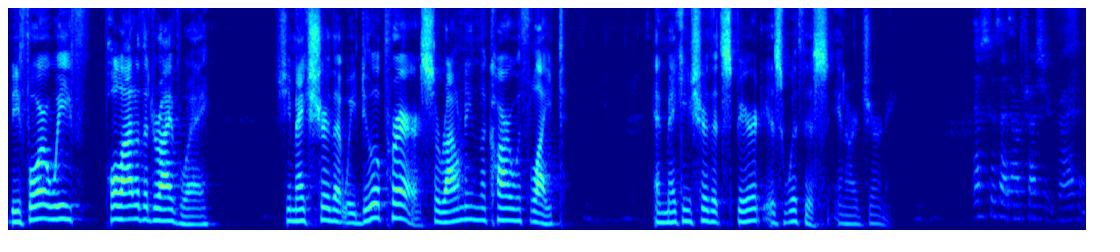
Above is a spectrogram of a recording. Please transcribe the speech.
before we pull out of the driveway, she makes sure that we do a prayer surrounding the car with light and making sure that Spirit is with us in our journey. That's because I don't trust your driving.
